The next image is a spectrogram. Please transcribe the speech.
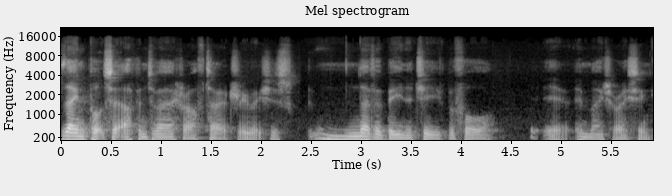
then puts it up into aircraft territory, which has never been achieved before in motor racing.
